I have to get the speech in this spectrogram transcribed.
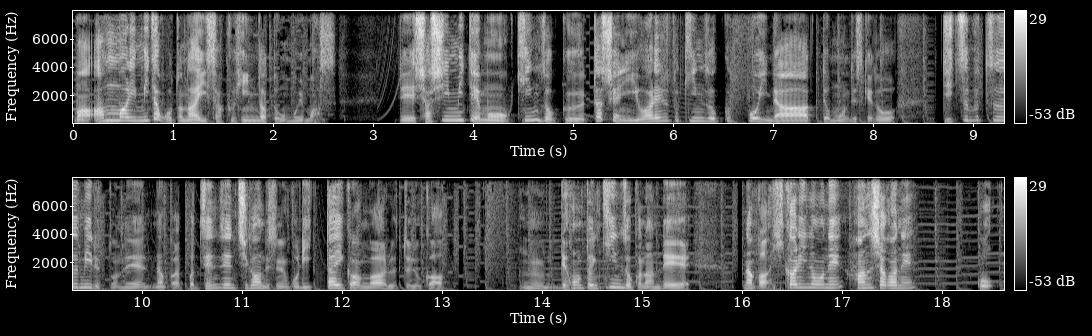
まああんまり見たことない作品だと思います。で写真見ても金属確かに言われると金属っぽいなーって思うんですけど実物見るとねなんかやっぱ全然違うんですよねこう立体感があるというか、うん、で本当に金属なんでなんか光のね反射がねこう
